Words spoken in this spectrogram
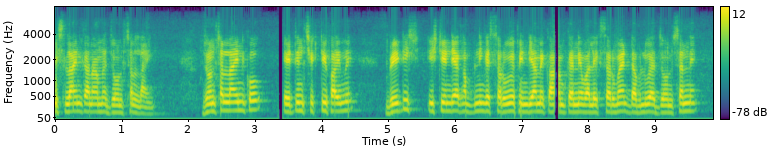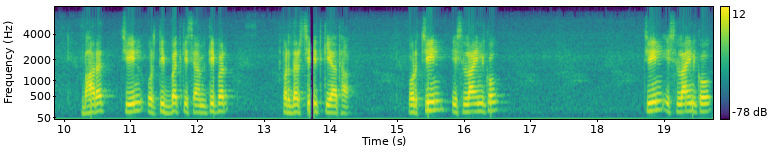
इस लाइन का नाम है जॉनसन लाइन जॉनसन लाइन को 1865 में ब्रिटिश ईस्ट इंडिया कंपनी के सर्वे ऑफ़ इंडिया में काम करने वाले एक सर्वेंट डब्ल्यू एच जॉनसन ने भारत, चीन और तिब्बत की सहमति पर प्रदर्शित किया था। और चीन इस लाइन को, चीन इस लाइन को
